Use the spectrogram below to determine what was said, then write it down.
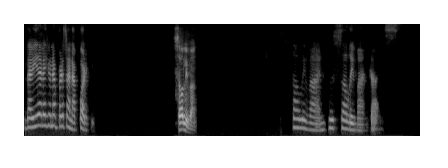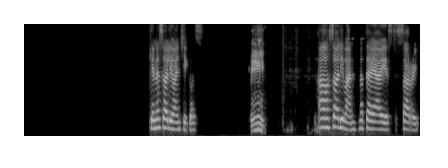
David elige una persona, por favor. Sullivan. Sullivan. Who's Sullivan, guys? ¿Quién es Sullivan, chicos? Me. Oh, Sullivan. No te había visto. Sorry.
